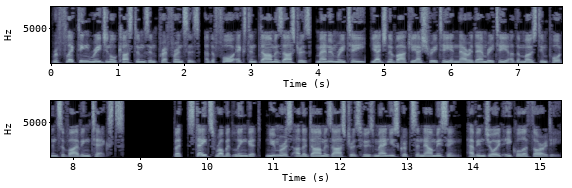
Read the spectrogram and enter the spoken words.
reflecting regional customs and preferences, are the four extant Dharmasastras, Manusmriti, Yajnavalkyasmriti and Naradasmriti are the most important surviving texts. But, states Robert Lingat, numerous other Dharmasastras whose manuscripts are now missing, have enjoyed equal authority.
